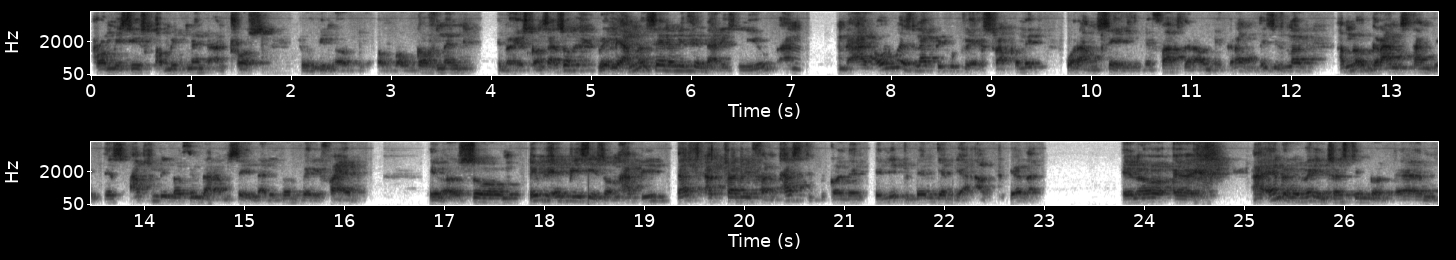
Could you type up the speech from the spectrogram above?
promises, commitment, and trust to you know of, of government you know, is concerned. So really, I'm not saying anything that is new, and, and I'd always like people to extrapolate what I'm saying, the facts that are on the ground. This is not, I'm not grandstanding. There's absolutely nothing that I'm saying that is not verifiable. You know, so if APC is unhappy, that's actually fantastic because they, they need to then get their act together. You know, uh, I end on a very interesting note. Um,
